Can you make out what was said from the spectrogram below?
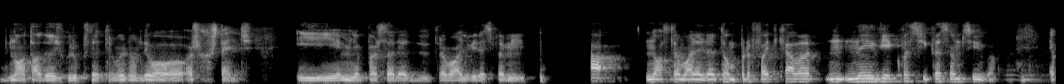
nota a dois grupos da turma não deu aos restantes. E a minha parceira do trabalho vira-se para mim: Ah, nosso trabalho era tão perfeito que ela nem havia classificação possível. É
